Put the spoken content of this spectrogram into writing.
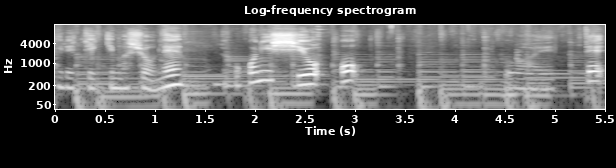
入れていきましょうね。ここに塩を加えて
